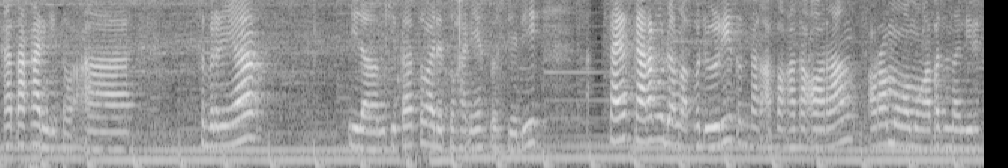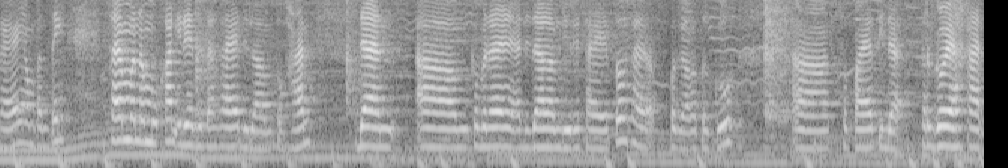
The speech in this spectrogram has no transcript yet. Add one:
katakan gitu. Uh, sebenarnya di dalam kita tuh ada Tuhan Yesus. Jadi saya sekarang udah nggak peduli tentang apa kata orang orang mau ngomong apa tentang diri saya. Yang penting saya menemukan identitas saya di dalam Tuhan. Dan um, kebenaran yang ada dalam diri saya itu saya pegang teguh uh, supaya tidak tergoyahkan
